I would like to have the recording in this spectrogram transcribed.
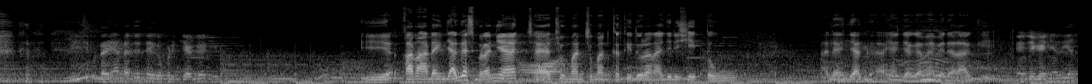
ini sebenarnya anda tuh jaga berjaga gitu iya, karena ada yang jaga sebenarnya. Saya Oh. cuman cuman ketiduran aja di situ. Ada yang jaga, yang jaga mah beda lagi. yang jaganya lihat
